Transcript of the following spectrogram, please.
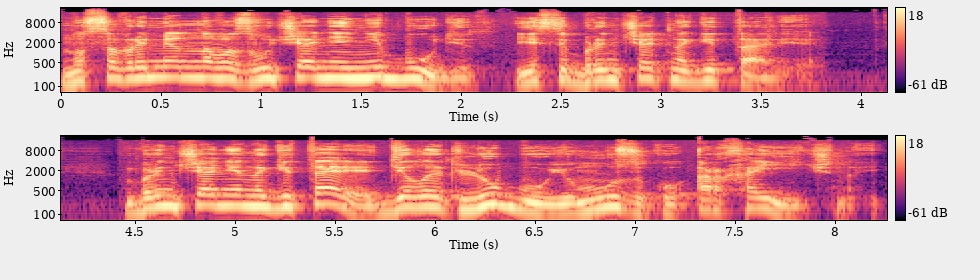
Но современного звучания не будет, если бренчать на гитаре. Бренчание на гитаре делает любую музыку архаичной.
